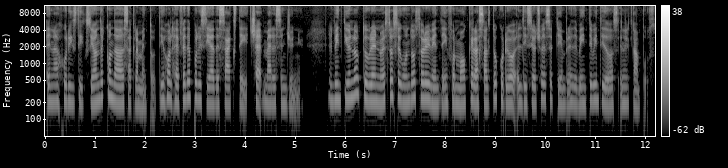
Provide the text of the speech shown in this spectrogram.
en la jurisdicción del condado de Sacramento, dijo el jefe de policía de Sac State, Chet Madison Jr. El 21 de octubre, nuestro segundo sobreviviente informó que el asalto ocurrió el 18 de septiembre de 2022 en el campus.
